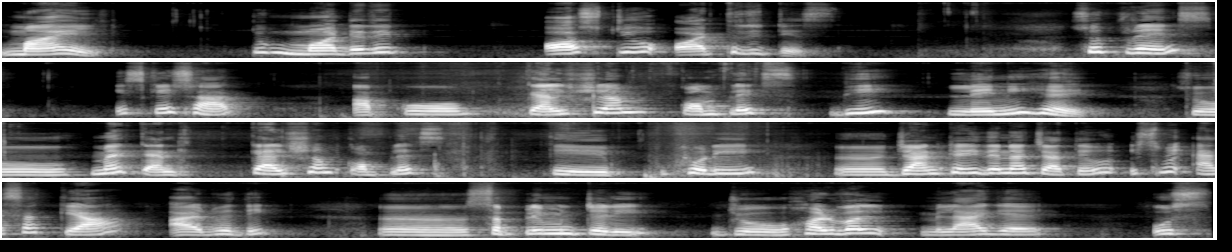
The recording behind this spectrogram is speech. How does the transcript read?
mild to moderate osteoarthritis so friends इसके साथ आपको कैल्शियम कॉम्प्लेक्स भी लेनी है सो so, मैं कैल्शियम कॉम्प्लेक्स की थोड़ी जानकारी देना चाहते हो, इसमें ऐसा क्या आयुर्वेदिक सप्लीमेंटरी जो हर्बल मिलाया गया उस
